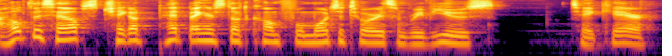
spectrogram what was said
I hope this helps. Check out padbangers.com for more tutorials and reviews. Take care.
